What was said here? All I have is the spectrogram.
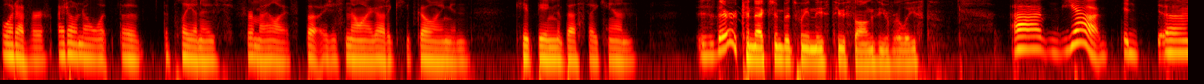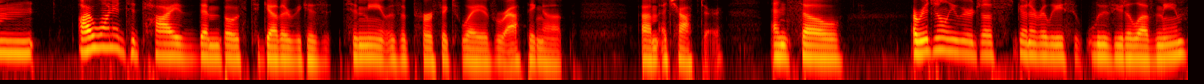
whatever. I don't know what the, the plan is for my life, but I just know I got to keep going and keep being the best I can. Is there a connection between these two songs you've released? Uh, yeah. It, um, I wanted to tie them both together because to me it was a perfect way of wrapping up um, a chapter. And so originally we were just going to release Lose You to Love Me.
